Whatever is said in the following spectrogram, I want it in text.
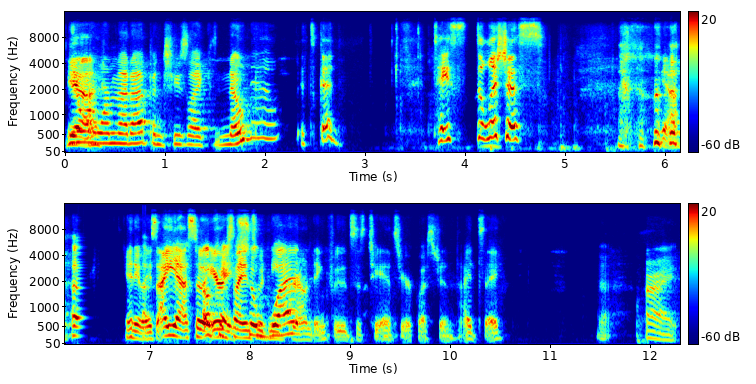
You yeah. warm that up? And she's like, nope. No, it's good. Tastes delicious. yeah. Anyways, I yeah. So okay, air signs so would what... need grounding foods, is to answer your question. I'd say. Yeah. All right.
